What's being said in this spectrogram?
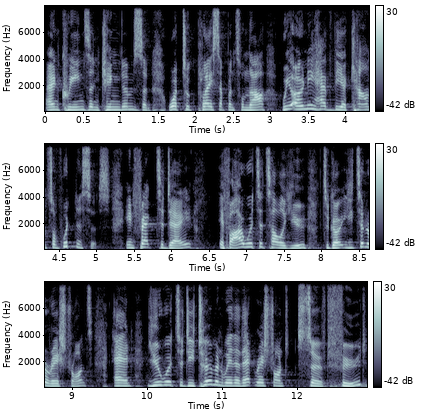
and queens and kingdoms and what took place up until now. We only have the accounts of witnesses. In fact, today, if I were to tell you to go eat at a restaurant and you were to determine whether that restaurant served food,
